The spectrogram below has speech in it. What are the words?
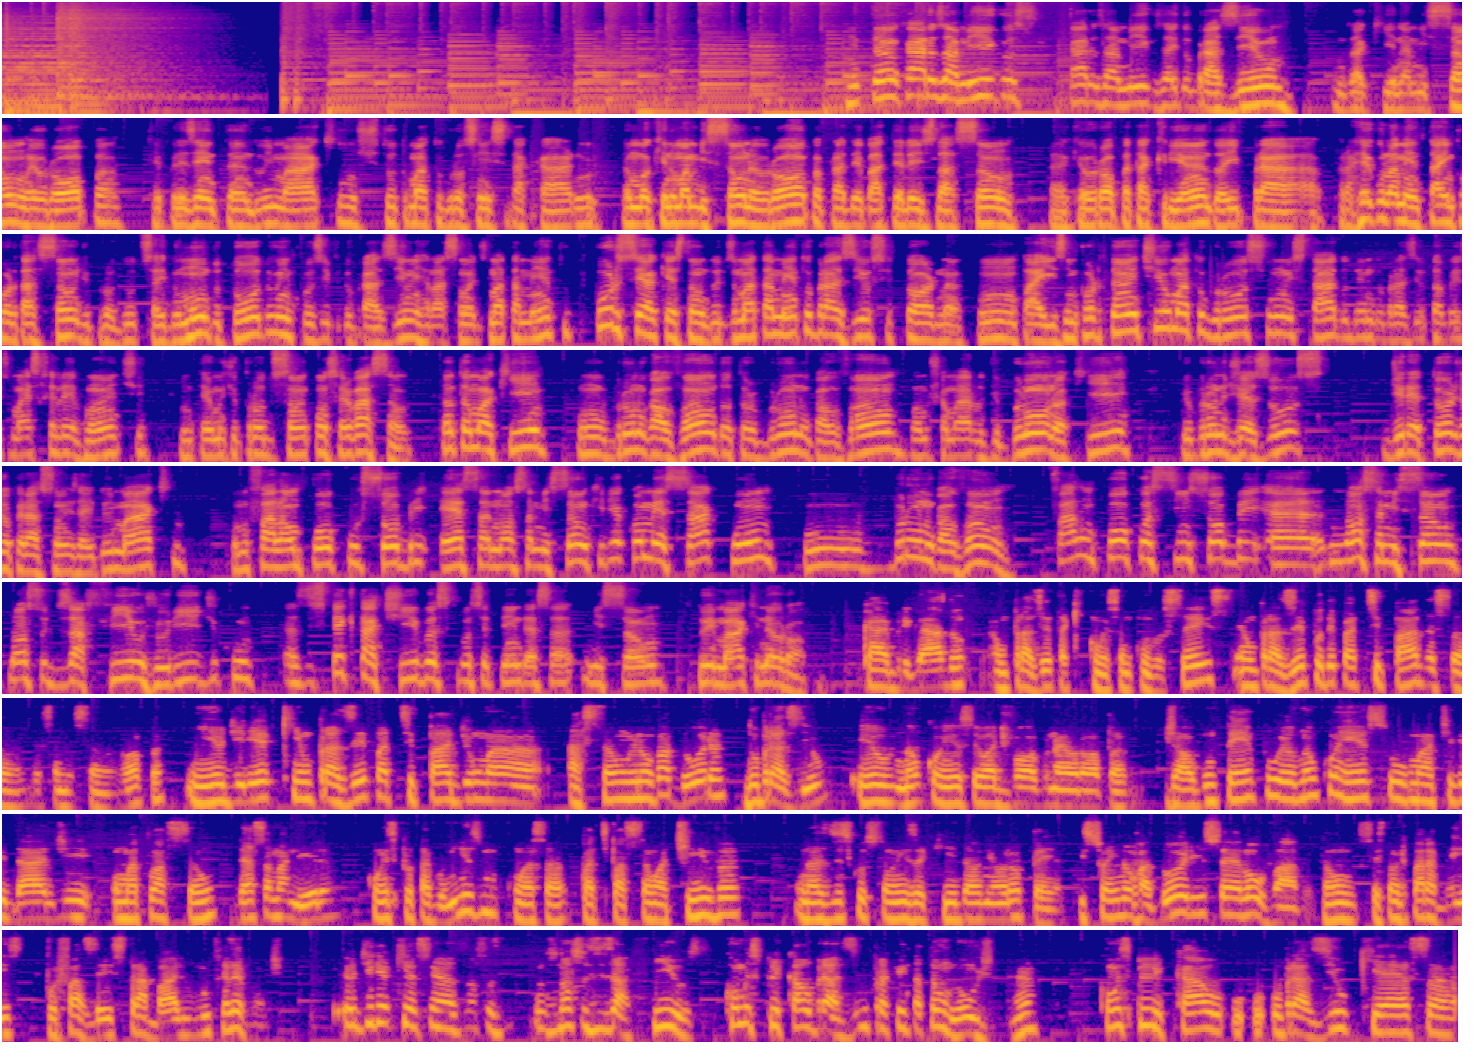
Então, caros amigos, caros amigos aí do Brasil, estamos aqui na Missão Europa, representando o IMAC, Instituto Mato Grossense da Carne. Estamos aqui numa missão na Europa para debater legislação que a Europa está criando aí para regulamentar a importação de produtos aí do mundo todo, inclusive do Brasil, em relação ao desmatamento. Por ser a questão do desmatamento, o Brasil se torna um país importante e o Mato Grosso um estado dentro do Brasil talvez mais relevante em termos de produção e conservação. Então estamos aqui com o Bruno Galvão, doutor Bruno Galvão, vamos chamá-lo de Bruno aqui, e o Bruno Jesus, diretor de operações aí do IMAC. Vamos falar um pouco sobre essa nossa missão. Queria começar com o Bruno Galvão. Fala um pouco assim sobre uh, nossa missão, nosso desafio jurídico, as expectativas que você tem dessa missão do IMAC na Europa. Caio, obrigado. É um prazer estar aqui conversando com vocês. É um prazer poder participar dessa, dessa missão Europa. E eu diria que é um prazer participar de uma ação inovadora do Brasil. Eu não conheço, eu advogo na Europa já há algum tempo, eu não conheço uma atividade, uma atuação dessa maneira, com esse protagonismo, com essa participação ativa nas discussões aqui da União Europeia. Isso é inovador e isso é louvável. Então, vocês estão de parabéns por fazer esse trabalho muito relevante. Eu diria que assim, nossas, os nossos desafios, como explicar o Brasil para quem está tão longe, né? Como explicar o, o, o, Brasil que é essa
